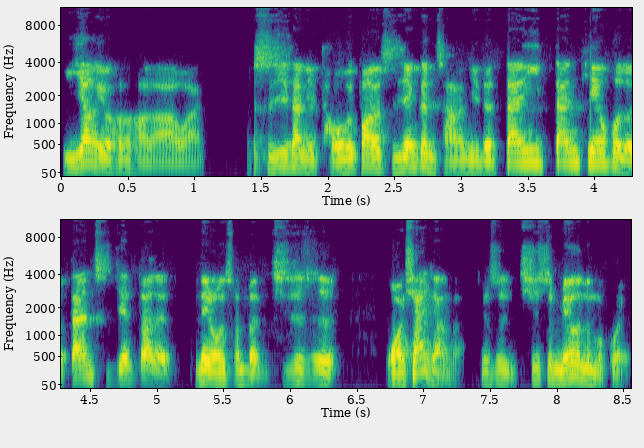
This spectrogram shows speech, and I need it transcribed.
一样有很好的 RY。实际上你投放的时间更长，你的单一单天或者单时间段的内容成本其实是往下降的，就是其实没有那么贵。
